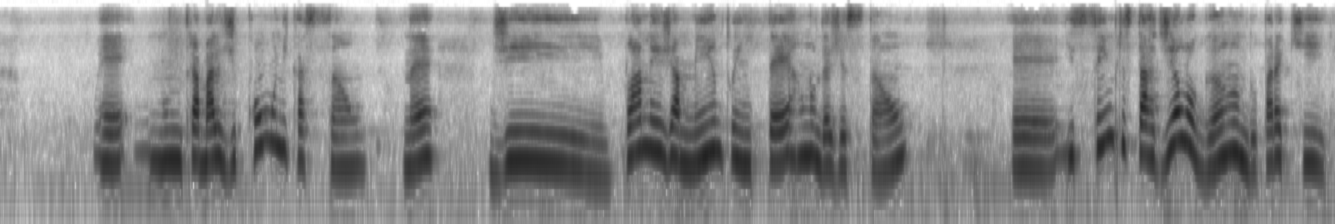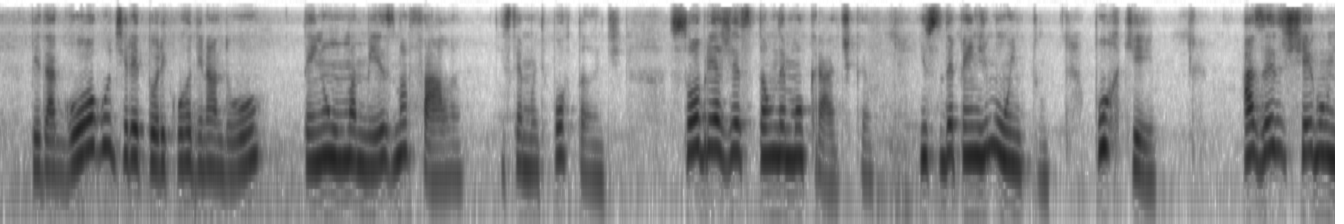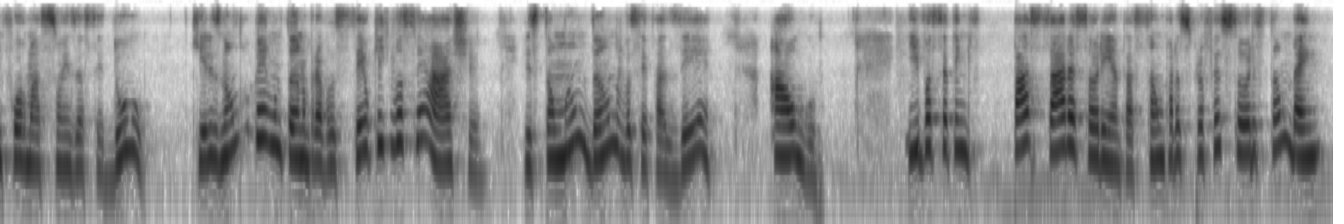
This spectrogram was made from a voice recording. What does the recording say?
é, um trabalho de comunicação, né, de planejamento interno da gestão é, e sempre estar dialogando para que pedagogo, diretor e coordenador tenham uma mesma fala. Isso é muito importante. Sobre a gestão democrática, isso depende muito. Por quê? Às vezes chegam informações a SEDU que eles não estão perguntando para você o que, que você acha. Eles estão mandando você fazer algo. E você tem que passar essa orientação para os professores também.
